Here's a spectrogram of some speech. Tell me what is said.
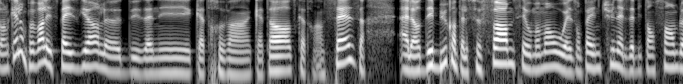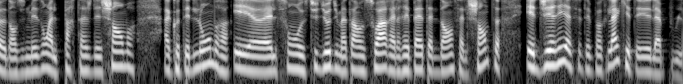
dans lequel on peut voir les Spice Girls euh, des années 94, 96. À leur début, quand elles se forment, c'est au moment où elles n'ont pas une thune, elles habitent ensemble dans une maison, elles partagent des chambres à côté de Londres et euh, elles sont au studio du matin au soir, elles répètent, elles dansent, elles chantent. Et Jerry, à cette époque-là, qui était la, plus-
